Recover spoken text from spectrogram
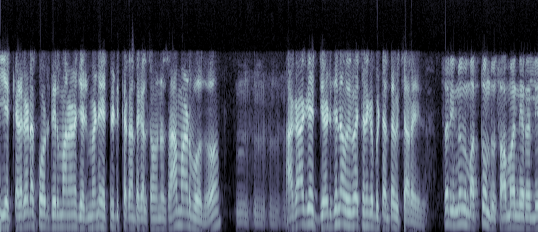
ಈ ಕೆಳಗಡೆ ಕೋರ್ಟ್ ತೀರ್ಮಾನ ಜಡ್ಜ್ಮೆಂಟ್ ಎತ್ತಿಡಿತಕ್ಕಂಥ ಕೆಲಸವನ್ನು ಸಹ ಮಾಡಬಹುದು ಹ್ಮ್ ಹ್ಮ್ ಹ್ಮ್ ಹ್ಮ್. ಹಾಗಾಗಿ ಜಡ್ಜ್ನ ವಿವೇಚನೆಗೆ ಬಿಟ್ಟಂತ ವಿಚಾರ ಇದು. ಸರ್ ಇನ್ನೊಂದು ಮತ್ತೊಂದು ಸಾಮಾನ್ಯರಲ್ಲಿ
